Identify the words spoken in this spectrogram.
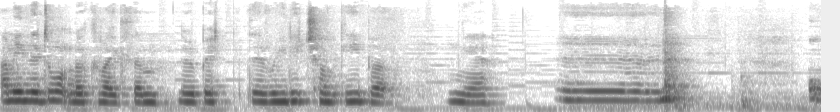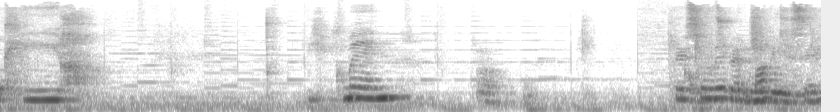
I mean, they don't look like them. They're a bit, they're really chunky, but yeah. Um, okay. You can come in. This Oh, one's a bit more basic,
